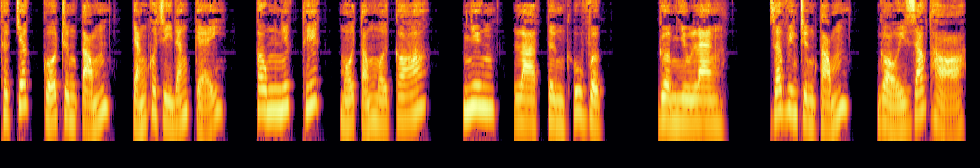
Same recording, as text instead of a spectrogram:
Thực chất của trường tổng chẳng có gì đáng kể, không nhất thiết mỗi tổng mỗi có, nhưng là từng khu vực, gồm nhiều làng. Giáo viên trường tổng gọi giáo thọ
